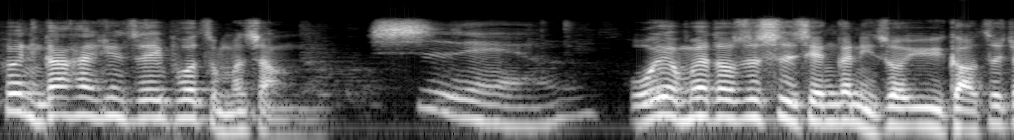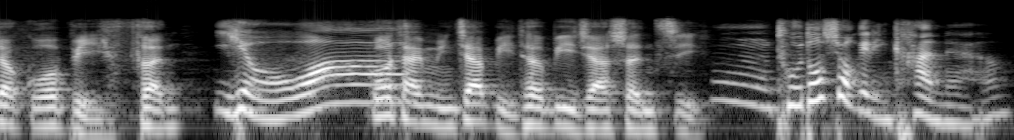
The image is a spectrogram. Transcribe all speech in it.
所以你看汉讯这一波怎么涨的？是哎，我有没有都是事先跟你做预告？这叫郭比分，有啊，郭台铭加比特币加生计，嗯，图都秀给你看呢，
